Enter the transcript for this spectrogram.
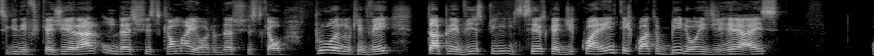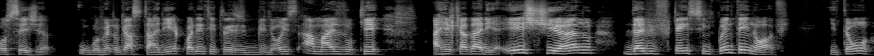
significa gerar um déficit fiscal maior. O déficit fiscal para o ano que vem está previsto em cerca de 44 bilhões de reais, ou seja, o governo gastaria 43 bilhões a mais do que arrecadaria. Este ano deve ficar em 59. Então,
